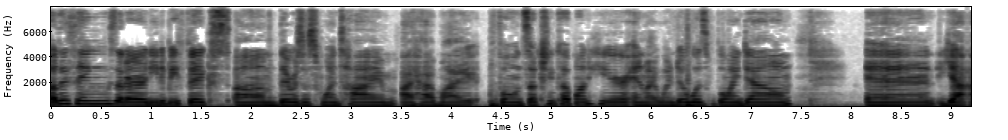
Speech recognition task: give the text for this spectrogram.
other things that are need to be fixed um, there was this one time i had my phone suction cup on here and my window was blowing down and yeah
